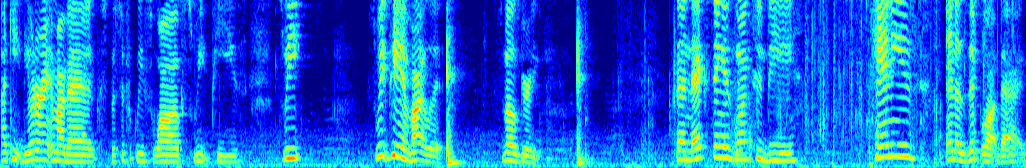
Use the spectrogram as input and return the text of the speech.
I keep deodorant in my bag, specifically Suave, Sweet Peas. Sweet, Sweet Pea and Violet. Smells great. The next thing is going to be panties in a Ziploc bag.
